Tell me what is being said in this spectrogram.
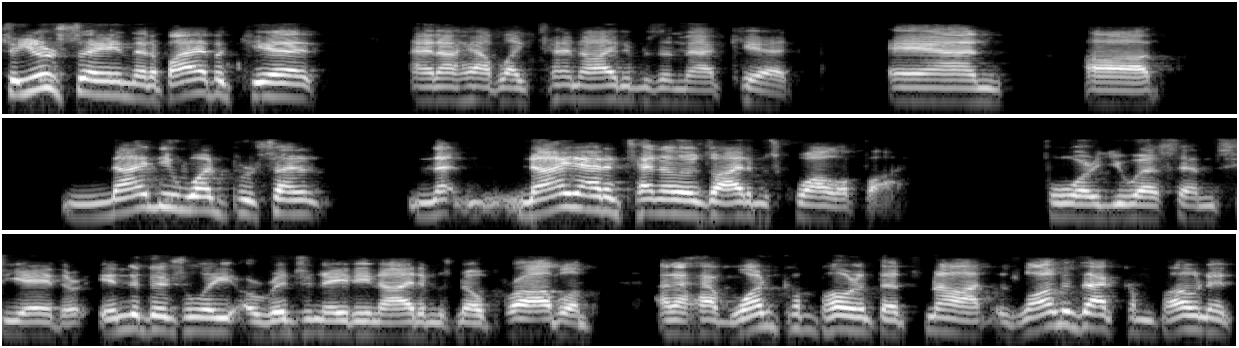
so you're saying that if I have a kit and I have like 10 items in that kit and uh 91% nine out of 10 of those items qualify for USMCA. They're individually originating items, no problem. And I have one component that's not, as long as that component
